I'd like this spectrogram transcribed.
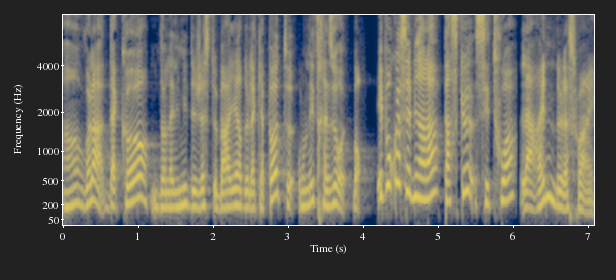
hein, voilà, d'accord, dans la limite des gestes barrières de la capote, on est très heureux. Bon. Et pourquoi c'est bien là? Parce que c'est toi la reine de la soirée.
